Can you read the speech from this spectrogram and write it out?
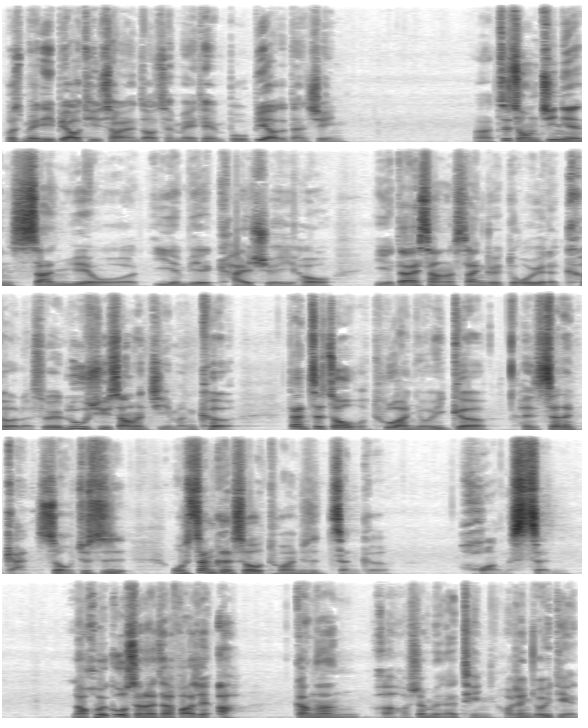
或是媒体标题，稍然造成每天不必要的担心。啊，自从今年三月我 EMBA 开学以后，也大概上了三个多月的课了，所以陆续上了几门课。但这周我突然有一个很深的感受，就是我上课的时候突然就是整个恍神，然后回过神来才发现啊，刚刚啊好像没有在听，好像有一点。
